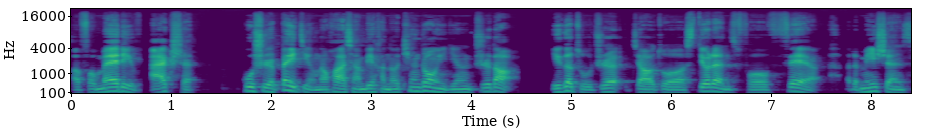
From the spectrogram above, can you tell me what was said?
Affirmative Action。故事背景的话，想必很多听众已经知道，一个组织叫做 Students for Fair Admissions，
